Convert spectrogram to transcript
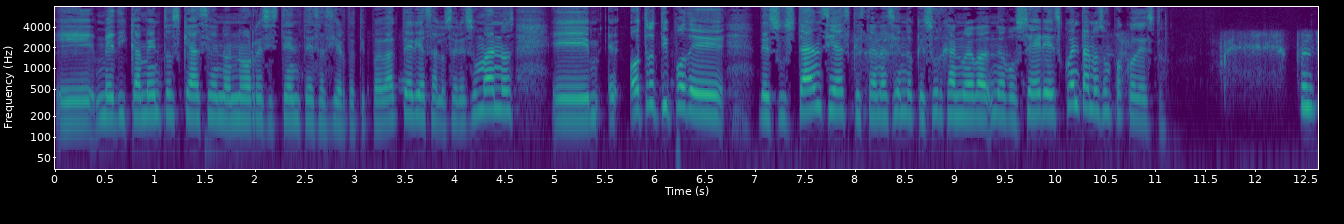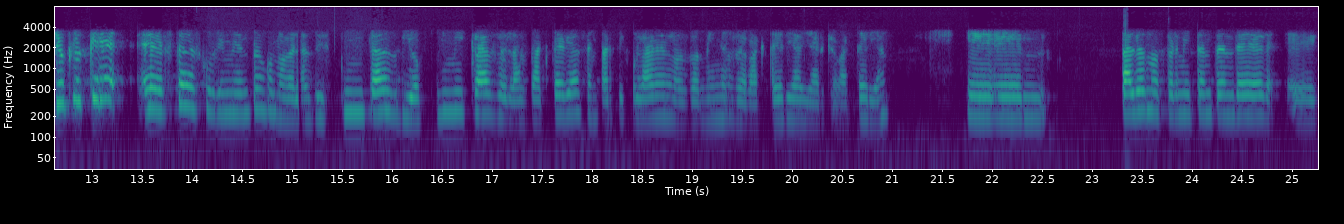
eh, medicamentos que hacen o no resistentes a cierto tipo de bacterias, a los seres humanos? Eh, eh, otro tipo de, de sustancias que están haciendo que surjan nuevos seres. Cuéntanos un poco de esto. Pues yo creo que este descubrimiento como de las distintas bioquímicas de las bacterias, en particular en los dominios de bacteria y arqueobacteria, eh, tal vez nos permita entender eh,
